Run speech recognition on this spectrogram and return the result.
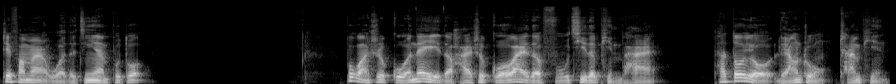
这方面我的经验不多。不管是国内的还是国外的服务器的品牌，它都有两种产品，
